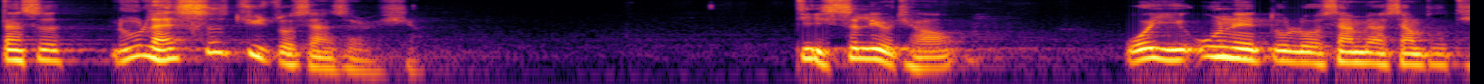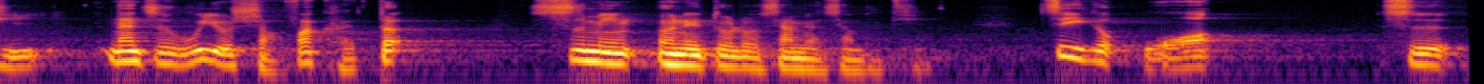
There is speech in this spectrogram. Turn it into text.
但是如来是具足三十二相。第十六条，我以无内多罗三藐三菩提。乃至无有少法可得，是名阿耨多罗三藐三菩提。这个我是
